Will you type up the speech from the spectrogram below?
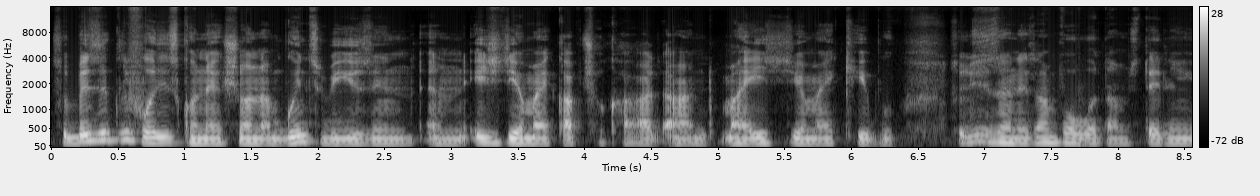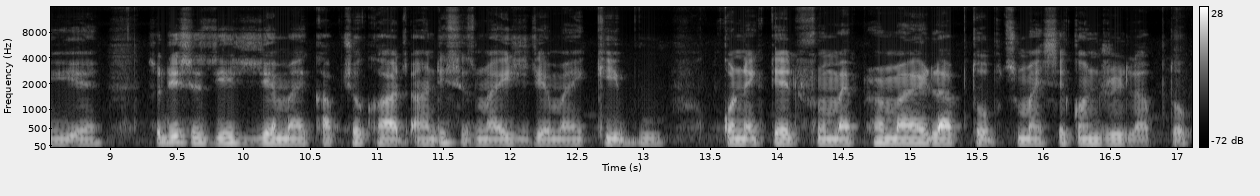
So basically for this connection i'm going to be using an hdmi capture card and my hdmi cable. So this is an example of what i'm telling you here. So this is the hdmi capture card and this is my hdmi cable connected from my primary laptop to my secondary laptop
